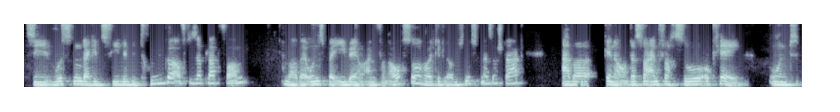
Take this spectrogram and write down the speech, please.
sie wussten, da gibt's viele Betrüger auf dieser Plattform. War bei uns bei eBay am Anfang auch so, heute glaube ich nicht mehr so stark. Aber genau, das war einfach so okay. Und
